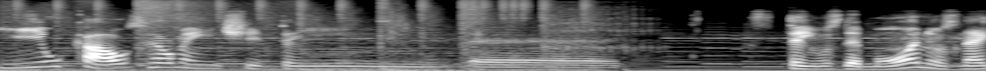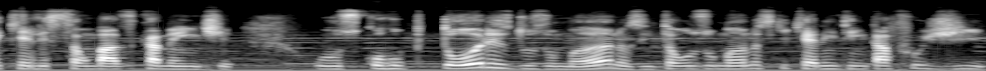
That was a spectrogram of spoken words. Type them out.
e o caos realmente tem é, tem os demônios, né? Que eles são basicamente os corruptores dos humanos. Então, os humanos que querem tentar fugir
